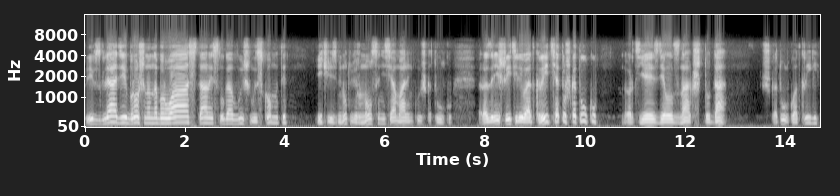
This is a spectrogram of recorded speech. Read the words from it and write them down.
При взгляде, брошенном на Буруа, старый слуга вышел из комнаты и через минуту вернулся, неся маленькую шкатулку. «Разрешите ли вы открыть эту шкатулку?» Нортье сделал знак, что да. Шкатулку открыли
